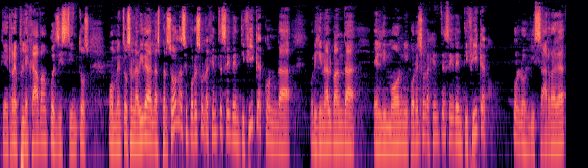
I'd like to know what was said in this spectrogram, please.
que reflejaban pues distintos momentos en la vida de las personas y por eso la gente se identifica con la original banda El Limón y por eso la gente se identifica con los Lizárraga,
